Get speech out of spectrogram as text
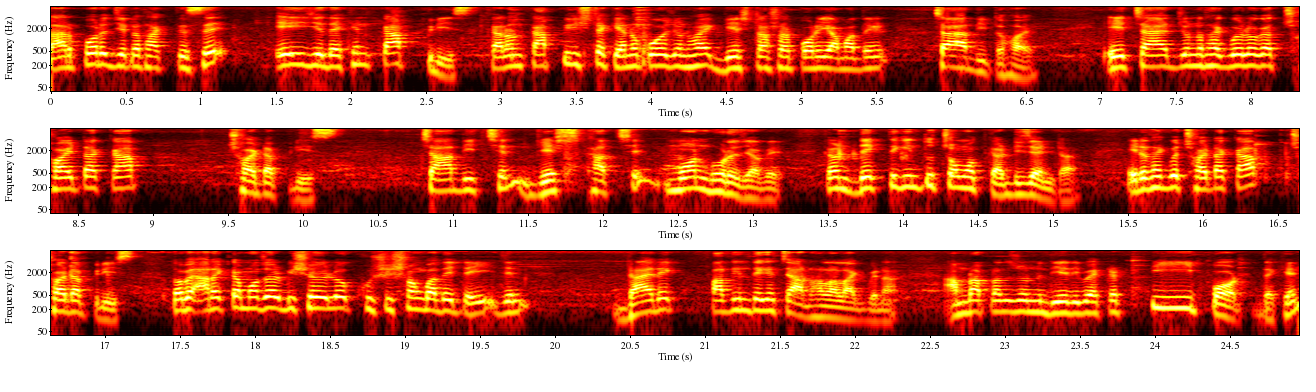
তারপরে যেটা থাকতেছে, এই যে দেখেন কাপ পিরিস কারণ কাপ পিরিসটা কেন প্রয়োজন হয়? গেস্ট আসার পরেই আমাদের চা দিতে হয়। এই চায়ের জন্য থাকবে হলো ছয়টা কাপ ছয়টা পিরিস চা দিচ্ছেন গেস্ট খাচ্ছে, মন ভরে যাবে। কারণ দেখতে কিন্তু চমৎকার ডিজাইনটা। এটা থাকবে ছয়টা কাপ, ছয়টা পিস। তবে আরেকটা মজার বিষয় হলো খুশির সংবাদ এটাই যে ডাইরেক্ট পাতিল থেকে চা ঢালা লাগবে না। আমরা আপনাদের জন্য দিয়ে দিব একটা টি পট দেখেন,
